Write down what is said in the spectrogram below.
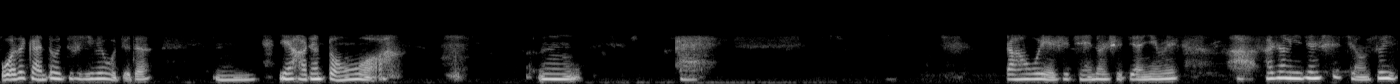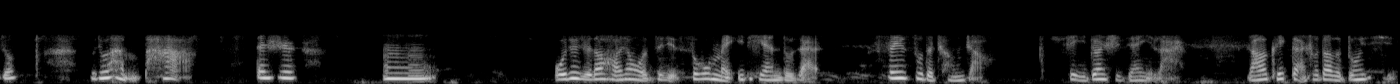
我的感动就是因为我觉得，嗯，也好像懂我，嗯，哎，然后我也是前一段时间因为啊发生了一件事情，所以就我就很怕，但是，嗯，我就觉得好像我自己似乎每一天都在飞速的成长，这一段时间以来。然后可以感受到的东西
